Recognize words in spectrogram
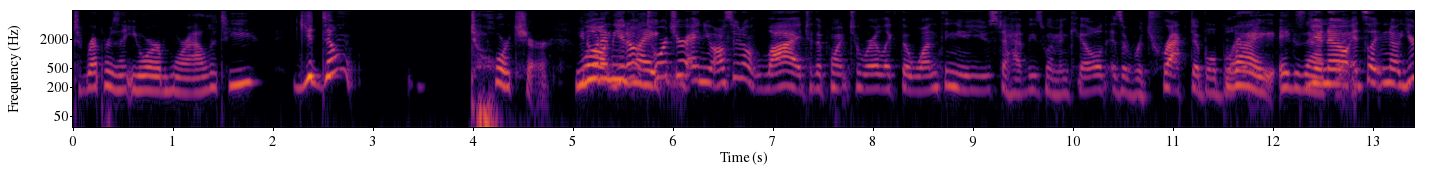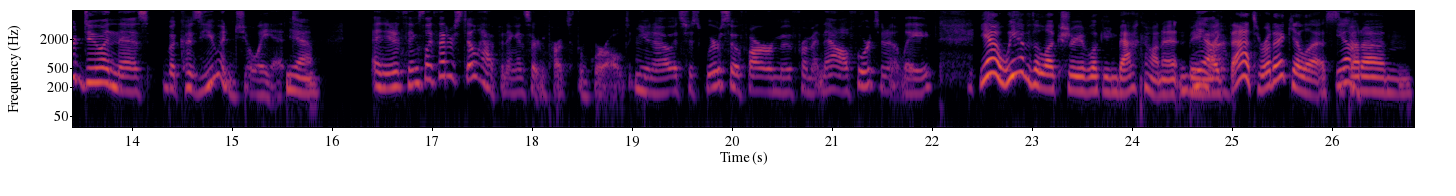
to represent your morality, you don't torture. You know what I mean? You don't Like- torture, and you also don't lie to the point to where like the one thing you use to have these women killed is a retractable blade. right? Exactly. You know, it's like no, you're doing this because you enjoy it. yeah, And you know, things like that are still happening in certain parts of the world. Mm. You know, it's just we're so far removed from it now, fortunately. yeah. We have the luxury of looking back on it and being Yeah. like, "That's ridiculous." Yeah. But um,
